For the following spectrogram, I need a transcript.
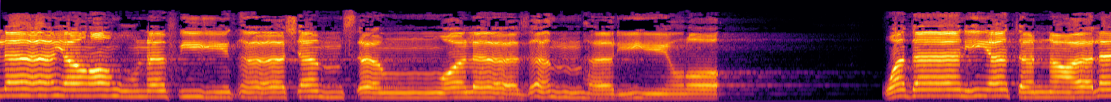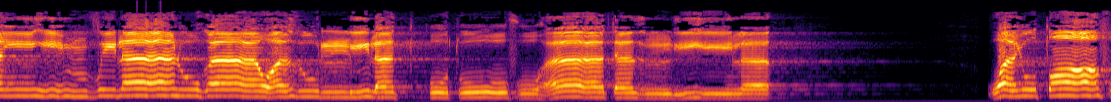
لا يرون فيها شمسا ولا زمهريرا. ودانيه عليهم ظلالها وذللت قطوفها تذليلا ويطاف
